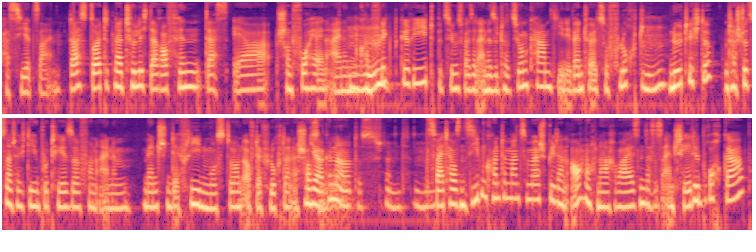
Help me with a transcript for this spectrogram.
passiert sein. Das deutet natürlich darauf hin, dass er schon vorher in einen Konflikt geriet, beziehungsweise in eine Situation kam, die ihn eventuell zur Flucht nötigte. Unterstützt natürlich die Hypothese von einem Menschen, der fliehen musste und auf der Flucht dann erschossen ja, wurde. genau, das stimmt. Mhm. 2007 konnte man zum Beispiel dann auch noch nachweisen, dass es einen Schädelbruch gab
